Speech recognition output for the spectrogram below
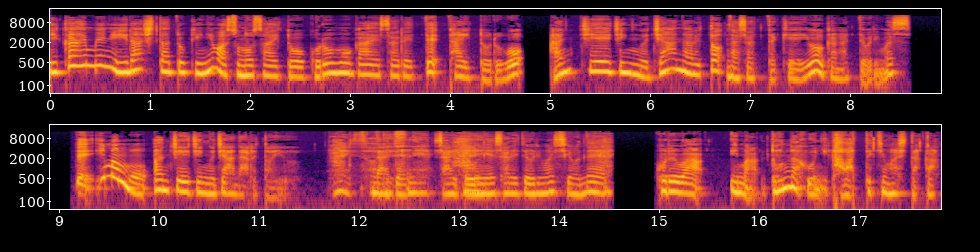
2回目にいらした時にはそのサイトを衣替えされてタイトルをアンチエイジングジャーナルとなさった経緯を伺っております。で、今もアンチエイジングジャーナルという。はい、そうですね。サイト運営されておりますよね。はい、これは今どんな風に変わってきましたか？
